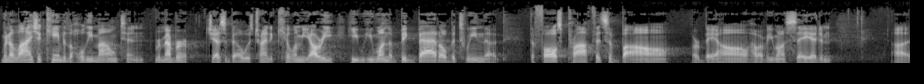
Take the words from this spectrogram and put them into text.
When Elijah came to the holy mountain, remember Jezebel was trying to kill him. He already he, he won the big battle between the, the false prophets of Baal or Baal, however you want to say it, and uh,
